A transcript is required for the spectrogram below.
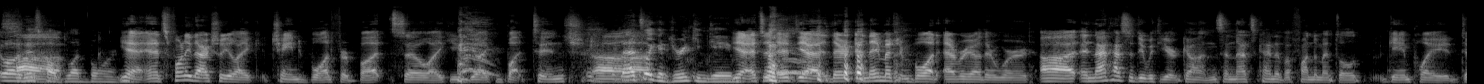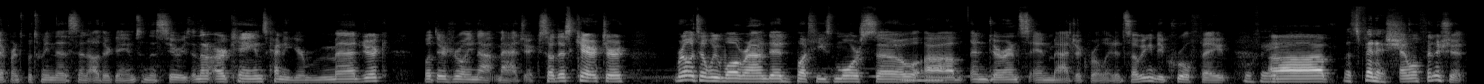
Well, it is Uh, called Bloodborne. Yeah, and it's funny to actually like change blood for butt. So like you can do like butt tinge. Uh, That's like a drinking game. yeah, it's a, it, yeah. There and they mention blood every other word, uh, and that has to do with your guns, and that's kind of a fundamental gameplay difference between this and other games in this series. And then arcane's kind of your magic, but there's really not magic. So this character, relatively well rounded, but he's more so um, endurance and magic related. So we can do cruel fate, Cruel Fate. Uh, Let's finish. and we'll finish it.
